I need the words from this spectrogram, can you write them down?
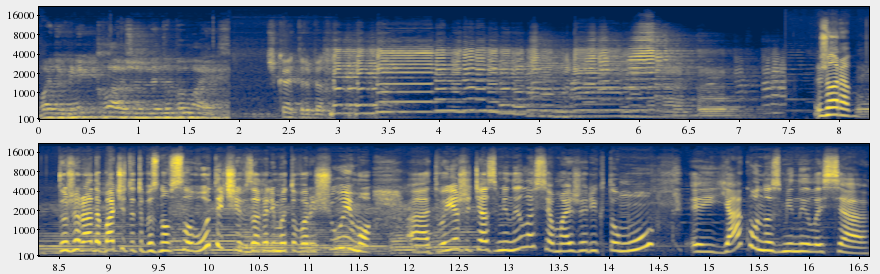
Вадик, мені клавіша не добиває. Чекайте, ребята. Жора, дуже рада бачити тебе знов в Славутичі. Взагалі ми товаришуємо. Е, Твоє життя змінилося майже рік тому. Е, Як воно змінилося?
